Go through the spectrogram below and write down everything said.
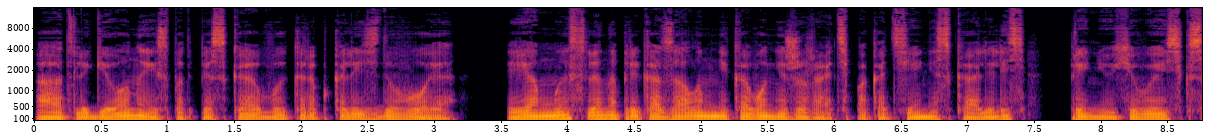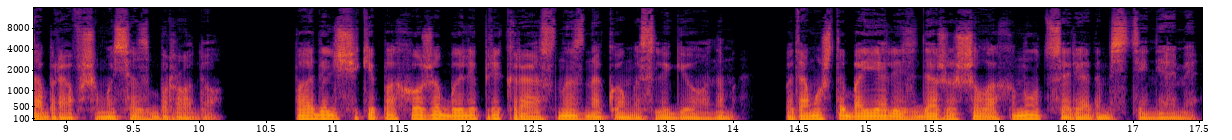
а от легиона из-под песка выкарабкались двое. Я мысленно приказал им никого не жрать, пока те не скалились, принюхиваясь к собравшемуся сброду. Падальщики, похоже, были прекрасно знакомы с легионом, потому что боялись даже шелохнуться рядом с тенями.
